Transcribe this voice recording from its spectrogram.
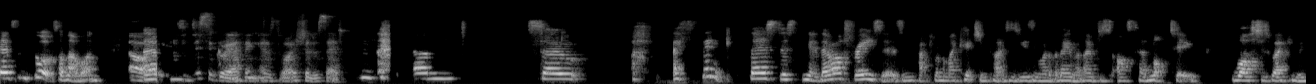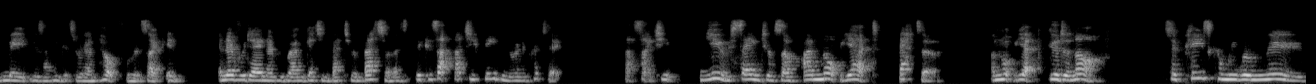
share some thoughts on that one. Oh, um, to disagree, I think is what I should have said. Um, so I think there's this, you know, there are phrases. In fact, one of my coaching clients is using one at the moment. I've just asked her not to whilst she's working with me because I think it's really unhelpful. It's like in, in every day and everywhere, I'm getting better and better. because that's actually feeding your inner critic. That's actually you saying to yourself, I'm not yet better. I'm not yet good enough. So please, can we remove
